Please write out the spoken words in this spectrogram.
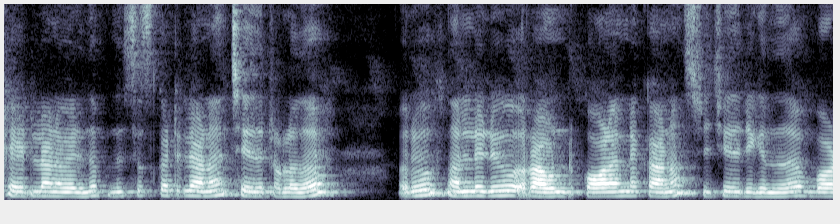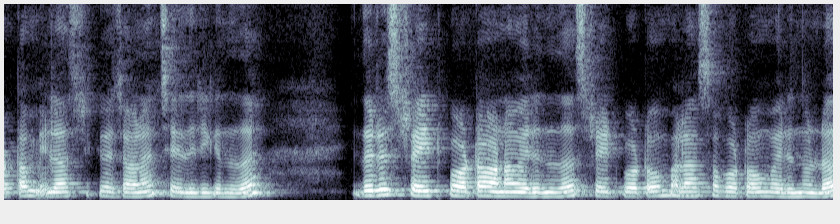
ഷെയ്ഡിലാണ് വരുന്നത്. പ്രിൻസസ് കട്ടിലാണ് ചെയ്തിട്ടുള്ളത്. ഒരു നല്ലൊരു റൗണ്ട് കോളനൊക്കെയാണ് സ്റ്റിച്ച് ചെയ്തിരിക്കുന്നത്. ബോട്ടം ഇലാസ്റ്റിക് വെച്ചാണ് ചെയ്തിരിക്കുന്നത്. ഇതൊരു സ്ട്രെയിറ്റ് ആണ് വരുന്നത്. സ്ട്രെയിറ്റ് ബോട്ടവും പലാസോ ബോട്ടവും വരുന്നുണ്ട്.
